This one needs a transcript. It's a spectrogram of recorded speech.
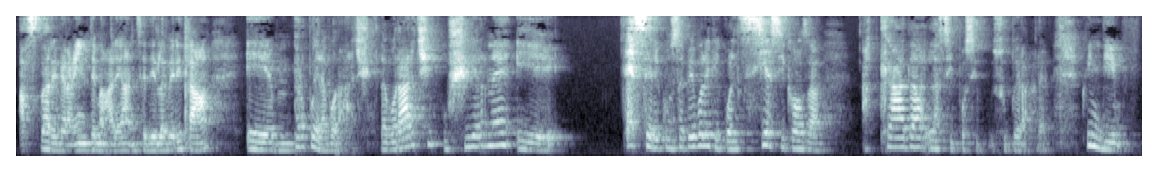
a stare veramente male, anzi a dire la verità, e, però poi lavorarci, lavorarci, uscirne e essere consapevole che qualsiasi cosa accada la si può superare. Quindi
